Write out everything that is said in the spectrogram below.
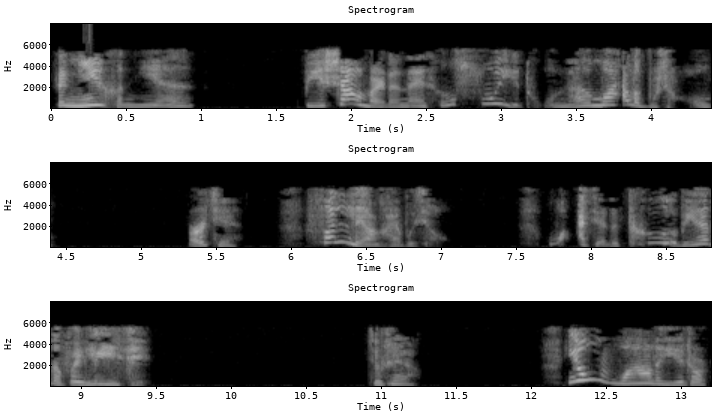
这泥很黏，比上面的那层碎土难挖了不少，而且分量还不小，挖起来特别的费力气。就这样，又挖了一阵，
